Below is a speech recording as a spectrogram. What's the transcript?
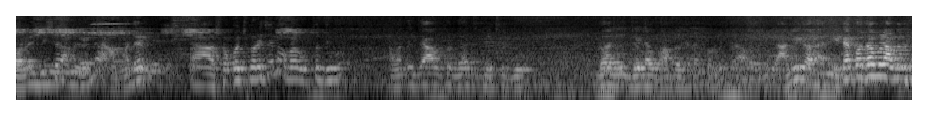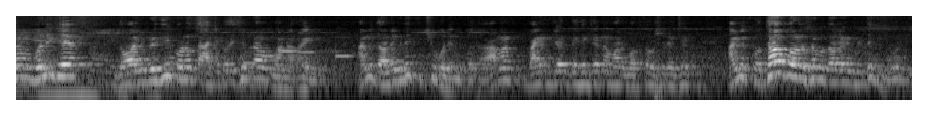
দলের বিষয়ে আমি জানি আমাদের শোকজ করেছেন আমরা উত্তর দিব। আমাদের যা উত্তর দেওয়া কিছু দিব দল যেটা ভাববে সেটা করবে। আমি এটা কথা বলে আপনাদের সঙ্গে বলি যে দল বিরোধী কোনো কাজ করেছে বলে আমার মনে হয়নি। আমি দলের বিরুদ্ধে কিছু বলিনি কোথাও। আমার বাইক দেখেছেন আমার বক্তব্য শুনেছেন। আমি কোথাও কোনো সময় দলের বিরুদ্ধে কিছু বলিনি।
